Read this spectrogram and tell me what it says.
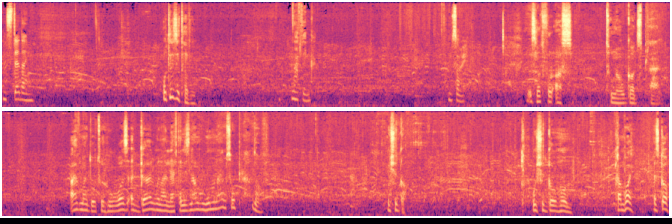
instead, I'm. What is it, Heaven? nothing. I'm sorry. It's not for us to know God's plan. I have my daughter who was a girl when I left and is now a woman I am so proud of. We should go. We should go home. Come, boy, let's go.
